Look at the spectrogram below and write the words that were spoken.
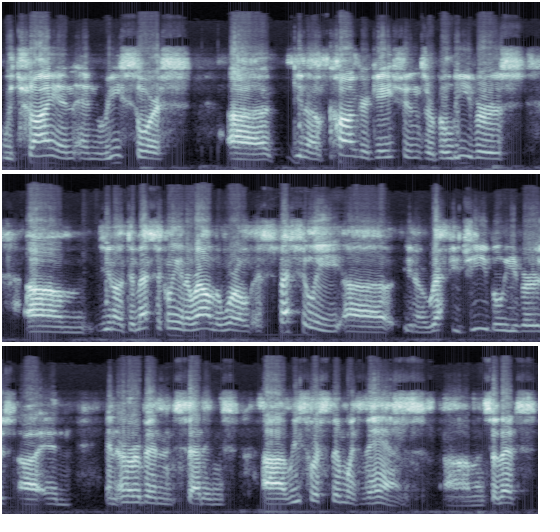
we try and, and resource uh, you know congregations or believers. Um, you know, domestically and around the world, especially uh, you know refugee believers uh, in in urban settings, uh, resource them with vans. Um, and so that's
